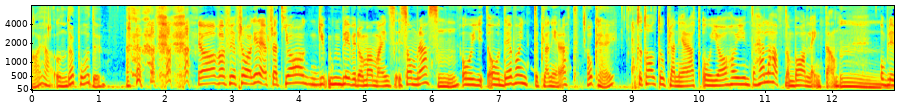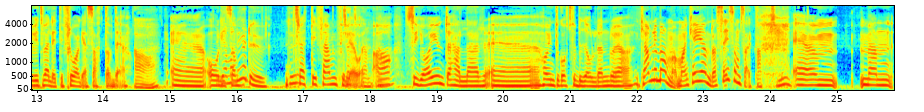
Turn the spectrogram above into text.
Ja, ja, undra på du. ja, varför jag frågar är för att jag blev då mamma i, i somras mm. och, och det var inte planerat. Okay. Totalt oplanerat och jag har ju inte heller haft någon barnlängtan mm. och blivit väldigt ifrågasatt av det. Ja. Eh, och Hur liksom, gammal är du? Du? 35 fyller jag år. Ja. Så jag är ju inte heller, eh, har inte gått förbi åldern då jag kan bli mamma. Man kan ju ändra sig som sagt. Absolut. Eh, men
